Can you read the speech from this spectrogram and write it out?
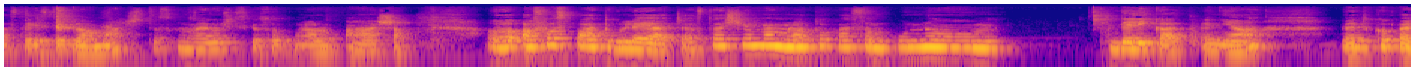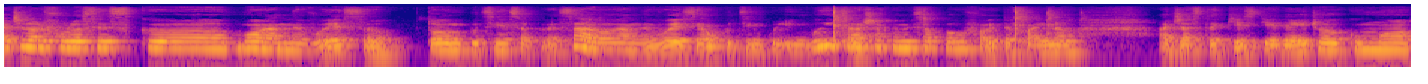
asta este gama și tot că nu mai reușesc să o pun la loc. A, așa. Uh, a fost 4 lei aceasta și eu mi-am luat-o ca să-mi pun uh, delicat în ea pentru că pe acela îl folosesc, uh, ori am nevoie să torn puțin să presar, ori am nevoie să iau puțin cu lingurița, așa că mi s-a părut foarte faină această chestie de aici. Oricum, uh,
